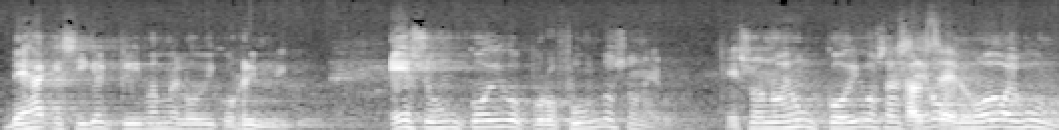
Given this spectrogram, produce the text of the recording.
deja que siga el clima melódico rítmico. Eso es un código profundo sonero. Eso no es un código salsero, Salsero. de modo alguno.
